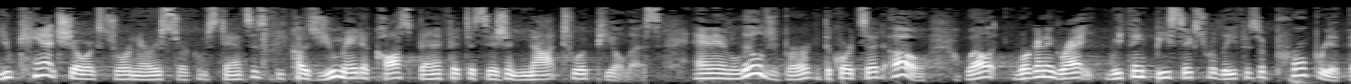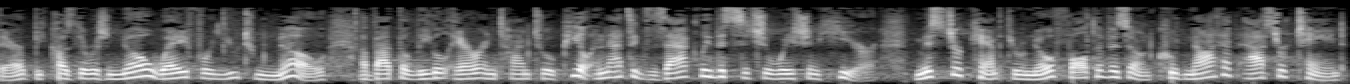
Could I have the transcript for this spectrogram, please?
you can't show extraordinary circumstances because you made a cost-benefit decision decision not to appeal this. And in Liljeberg, the court said, oh, well, we're going to grant, we think B6 relief is appropriate there because there was no way for you to know about the legal error in time to appeal. And that's exactly the situation here. Mr. Kemp, through no fault of his own, could not have ascertained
